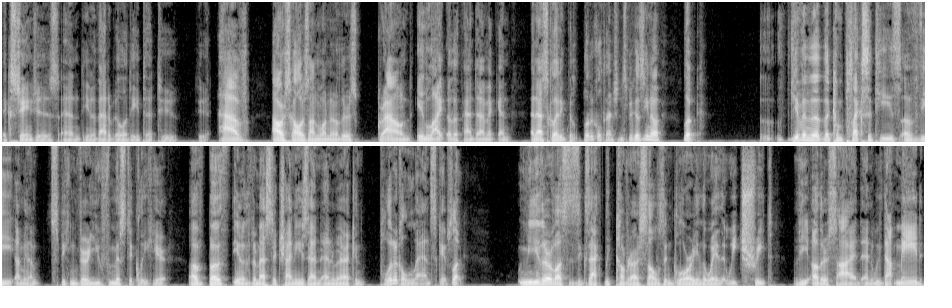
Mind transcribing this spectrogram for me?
exchanges and you know that ability to to, to have our scholars on one another's ground in light of the pandemic and and escalating political tensions because you know look given the the complexities of the i mean i'm speaking very euphemistically here of both you know the domestic chinese and, and american political landscapes look neither of us has exactly covered ourselves in glory in the way that we treat the other side, and we've not made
